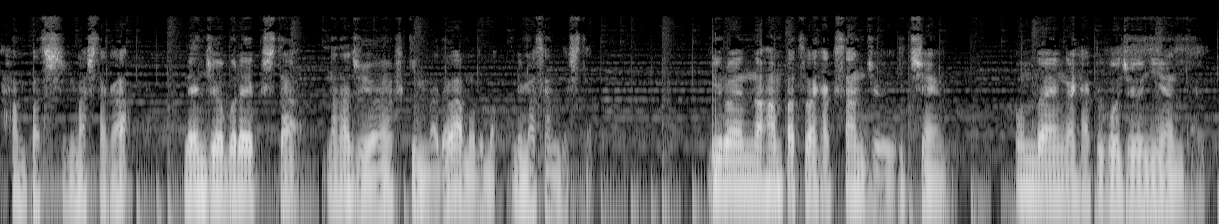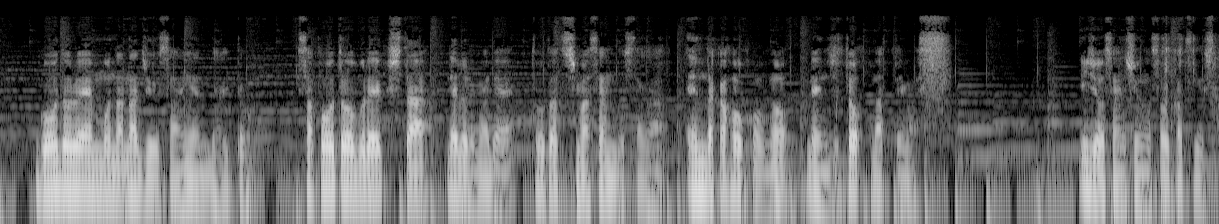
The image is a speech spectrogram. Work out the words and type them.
反発しましたが、レンジをブレイクした74円付近までは戻りませんでした。ユーロ円の反発は131円、ポンド円が152円台、5ドル円も73円台と、サポートをブレイクしたレベルまで到達しませんでしたが、円高方向のレンジとなっています。以上先週の総括でした。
